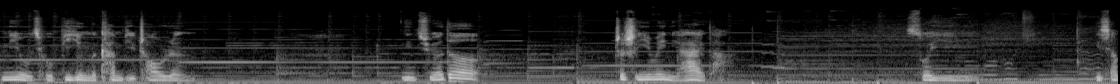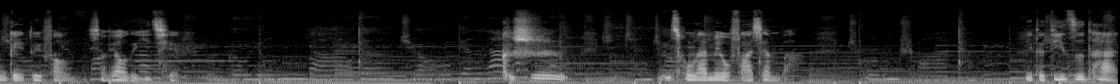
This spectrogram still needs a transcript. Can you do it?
你有求必应的堪比超人。你觉得这是因为你爱他，所以。你想给对方想要的一切，可是你从来没有发现吧？你的低姿态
